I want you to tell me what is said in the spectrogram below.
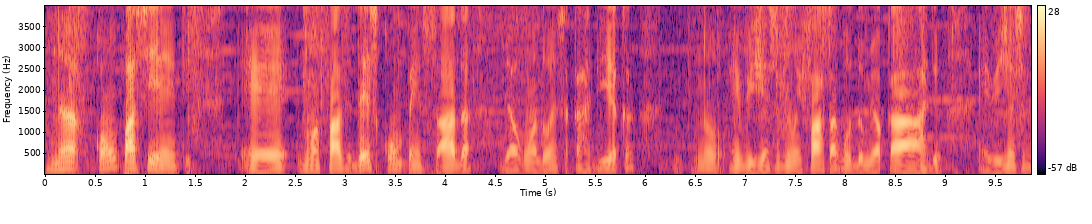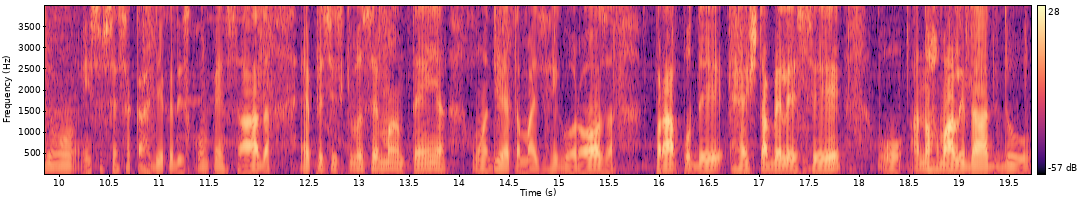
Na, com o paciente é, numa fase descompensada de alguma doença cardíaca, no, em vigência de um infarto agudo do miocárdio, em vigência de uma insuficiência cardíaca descompensada, é preciso que você mantenha uma dieta mais rigorosa para poder restabelecer o, a normalidade do,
